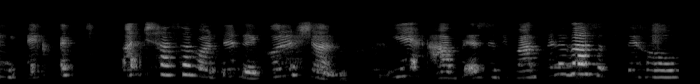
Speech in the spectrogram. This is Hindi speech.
एक अच्छा सा बर्थडे डेकोरेशन ये आप ऐसे दीवार पे लगा सकते हो।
